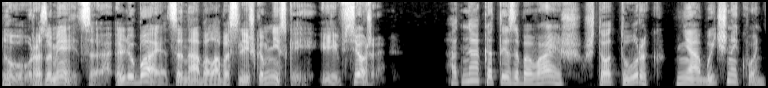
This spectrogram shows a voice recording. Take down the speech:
ну, разумеется, любая цена была бы слишком низкой, и все же. Однако ты забываешь, что турок — необычный конь.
